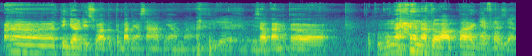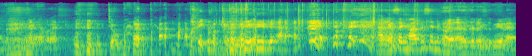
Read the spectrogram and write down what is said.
eh, tinggal di suatu tempat yang sangat nyaman iya misalkan ke pegunungan atau apa gitu. Everest kan? Everest. Jauh banget pak. Mati. Kok aku sing mati sih kok Terus? gue lah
